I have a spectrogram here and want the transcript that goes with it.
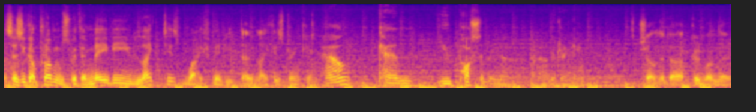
It says you've got problems with him. Maybe you liked his wife. Maybe you don't like his drinking. How can you possibly know about the drinking? Shot in the dark. Good one, though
